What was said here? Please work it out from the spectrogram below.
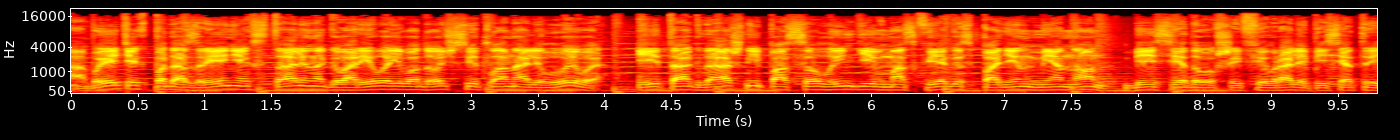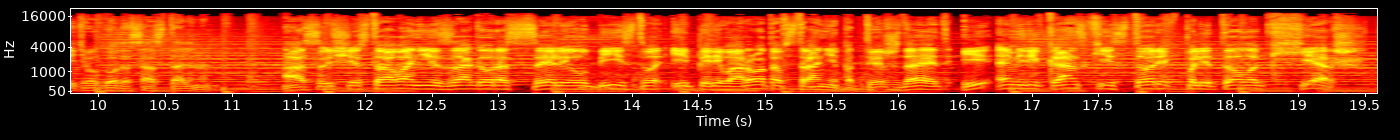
Об этих подозрениях Сталина говорила его дочь Светлана Аллилуева и тогдашний посол Индии в Москве господин Менон, беседовавший в феврале 53 года со Сталиным. О существовании заговора с целью убийства и переворота в стране подтверждает и американский историк-политолог Херш –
